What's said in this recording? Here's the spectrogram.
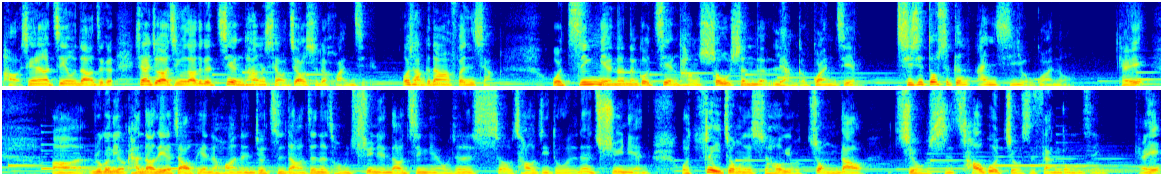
好，现在要进入到这个，现在就要进入到这个健康小教室的环节。我想跟大家分享，我今年呢能够健康瘦身的两个关键，其实都是跟安息有关哦。OK。啊，如果你有看到这些照片的话呢，你就知道，真的从去年到今年，我真的瘦超级多的。那去年我最重的时候有重到九十，超过九十三公斤。OK，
